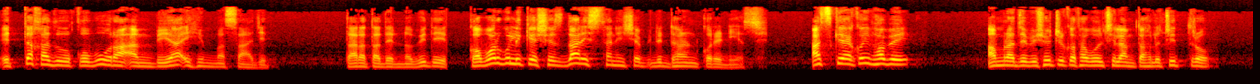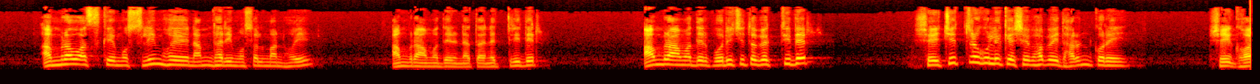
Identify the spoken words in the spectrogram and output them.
ইত্তেখাদু কবুর আম্বিয়া ইহিম মাসাজিদ, তারা তাদের নবীদের কবরগুলিকে সেজদার স্থান হিসেবে নির্ধারণ করে নিয়েছে। আজকে একইভাবে আমরা যে বিষয়টির কথা বলছিলাম, তা হলো চিত্র। আমরাও আজকে মুসলিম হয়ে নামধারী মুসলমান হয়ে আমরা আমাদের নেতা নেত্রীদের, আমরা আমাদের পরিচিত ব্যক্তিদের সেই চিত্রগুলিকে সেভাবেই ধারণ করে সেই ঘর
